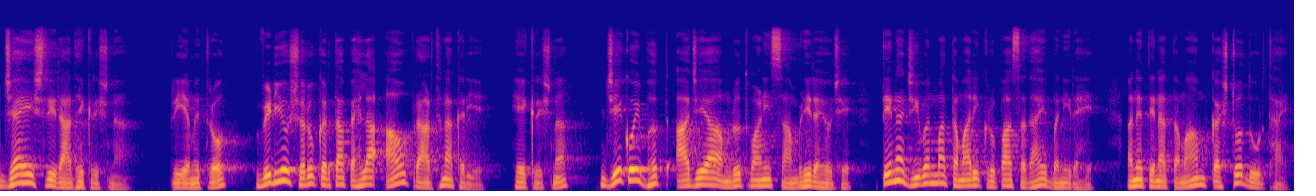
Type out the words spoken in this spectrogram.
જય શ્રી રાધે કૃષ્ણ. પ્રિય મિત્રો, વિડિયો શરૂ કરતા પહેલા આવો પ્રાર્થના કરીએ. હે કૃષ્ણ, જે કોઈ ભક્ત આજે આ અમૃતવાણી સાંભળી રહ્યો છે, તેના જીવનમાં તમારી કૃપા સદાય બની રહે અને તેના તમામ કષ્ટો દૂર થાય.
